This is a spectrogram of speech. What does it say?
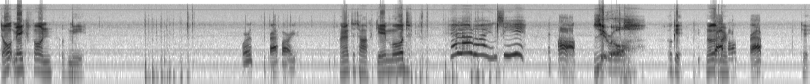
Don't make fun of me. Where the crap are you? I'm at the top. Game mode. Hello, YNC. The top. Zero. Okay. Crap, that my crap. okay,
